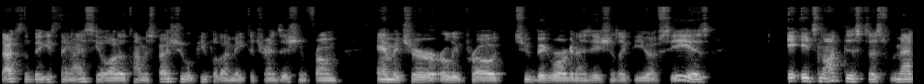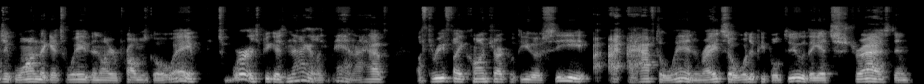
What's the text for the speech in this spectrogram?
that's the biggest thing I see a lot of the time, especially with people that make the transition from amateur, early pro to bigger organizations like the UFC is it's not this this magic wand that gets waved and all your problems go away. It's worse because now you're like, man, I have a three fight contract with the UFC, I, I, have to win, right? So what do people do? They get stressed and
